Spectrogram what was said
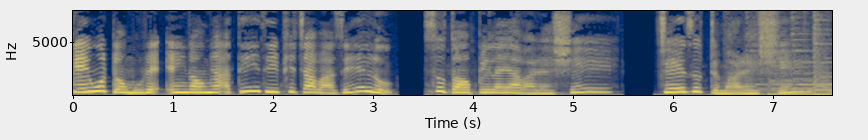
ကိန်းဝတ်တော်မူတဲ့အိမ်တော်များအသီးသီးဖြစ်ကြပါစေလို့ဆုတောင်းပေးလိုက်ရပါတယ်ရှင်။ကျေးဇူးတင်ပါတယ်ရှင်။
